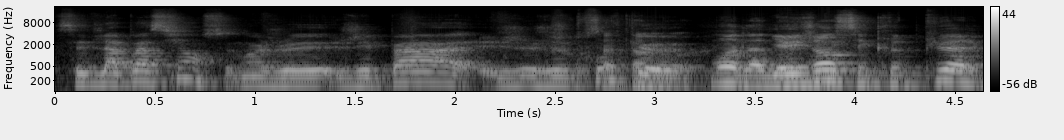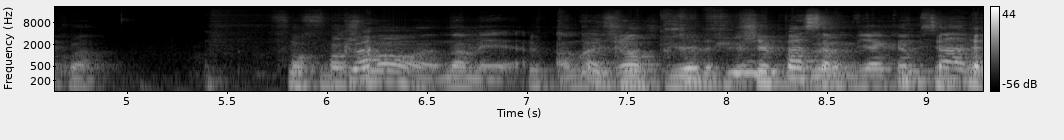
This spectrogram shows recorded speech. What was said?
c'est de la patience. Moi, je j'ai pas, je, trouve que Moi, de l'indulgence, c'est Claude Puel, quoi. Fran- Franchement, euh, non mais je sais pas, ça me vient comme ça, mais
